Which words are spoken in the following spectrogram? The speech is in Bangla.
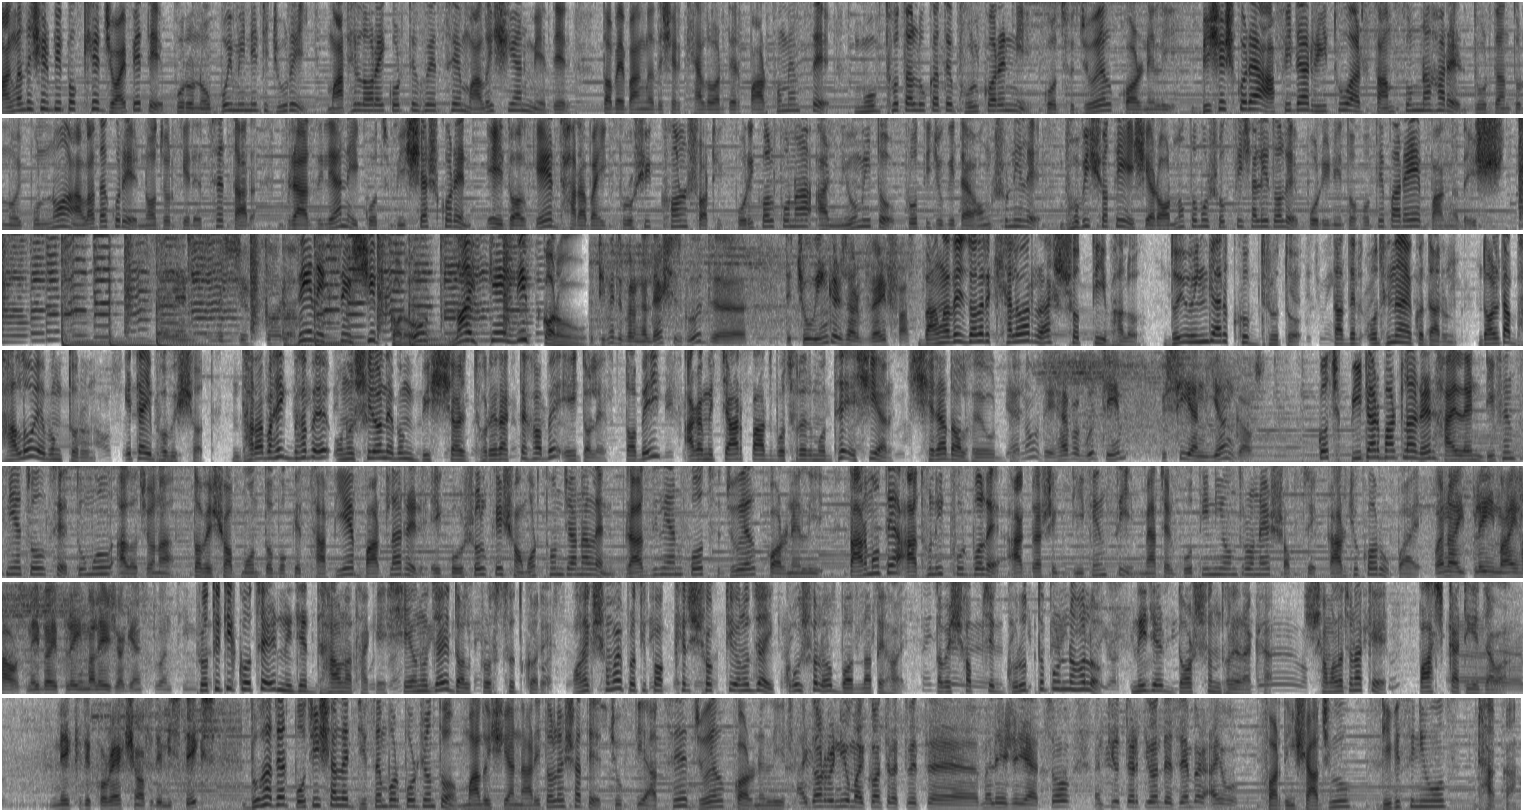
বাংলাদেশের বিপক্ষে জয় পেতে পুরো নব্বই মিনিট জুড়েই মাঠে লড়াই করতে হয়েছে মালয়েশিয়ান মেয়েদের। তবে বাংলাদেশের খেলোয়াড়দের পারফরমেন্সে মুগ্ধতা লুকাতে ভুল করেননি কোচ জুয়েল কর্নেলি। বিশেষ করে আফিদা ঋতু আর সামসুন্নাহারের দুর্দান্ত নৈপুণ্য আলাদা করে নজর কেড়েছে তার ব্রাজিলিয়ান এই কোচ বিশ্বাস করেন এই দলকে ধারাবাহিক প্রশিক্ষণ সঠিক পরিকল্পনা আর নিয়মিত প্রতিযোগিতায় অংশ নিলে ভবিষ্যতে এশিয়ার অন্যতম শক্তিশালী দলে পরিণত হতে পারে বাংলাদেশ। জেনেক্সে শিফট করো লাইফকে লিফট করো। The two wingers are Bangladesh দলের খেলোয়াড়রা সত্যিই ভালো। দুই উইঙ্গার খুব দ্রুত তাদের অধিনায়কও দারুণ দলটা ভালো এবং তরুণ এটাই ভবিষ্যৎ। ধারাবাহিকভাবে অনুশীলন এবং বিশ্বাস ধরে রাখতে হবে এই দলের তবেই আগামী চার পাঁচ বছরের মধ্যে এশিয়ার সেরা দল হয়ে উঠবে. কোচ পিটার বাটলারের হাইল্যান্ড ডিফেন্স নিয়ে চলছে তুমুল আলোচনা তবে সব মন্তব্যকে ছাপিয়ে বাটলারের এই কৌশলকে সমর্থন জানালেন ব্রাজিলিয়ান কোচ জুয়েল কর্নেলি। তার মতে আধুনিক ফুটবলে আগ্রাসিক ডিফেন্সই ম্যাচের গতি নিয়ন্ত্রণের সবচেয়ে কার্যকর উপায়. প্রতিটি কোচের নিজের ধারণা থাকে সে অনুযায়ী দল প্রস্তুত করে। অনেক সময় প্রতিপক্ষের শক্তি অনুযায়ী কৌশলও বদলাতে হয় তবে সবচেয়ে গুরুত্বপূর্ণ হলো নিজের দর্শন ধরে রাখা। সমালোচনাকে পাশ কাটিয়ে যাওয়া। Make the correction of the mistakes. দু হাজার পঁচিশ সালের ডিসেম্বর পর্যন্ত মালয়েশিয়া নারী দলের সাথে চুক্তি আছে জুয়েল কর্নেলির I don't renew my contract with uh, Malaysia yet. So until 31 December, I will. Fardin Saju DBC news Dhaka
